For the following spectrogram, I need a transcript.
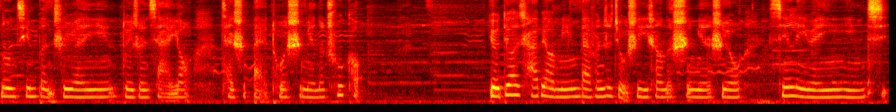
弄清本质原因，对症下药，才是摆脱失眠的出口。有调查表明，百分之九十以上的失眠是由心理原因引起。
